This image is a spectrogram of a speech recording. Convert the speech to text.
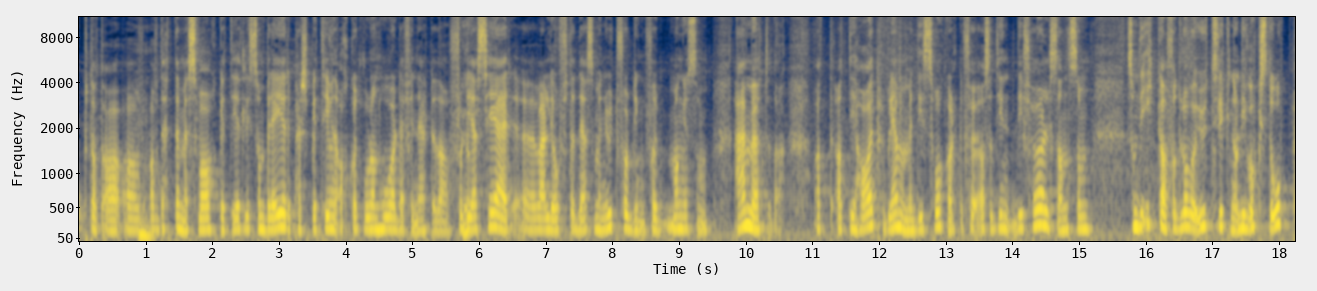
opptatt av, av, av dette med svakhet i et litt sånn bredere perspektiv enn akkurat hvordan hun har definert det. da. Fordi Ja. jeg ser eh, veldig ofte det som en utfordring for mange som jeg møter. da. At, at de har problemer med de såkalte altså de, de følelsene som, som de ikke har fått lov å uttrykke når de vokste opp.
